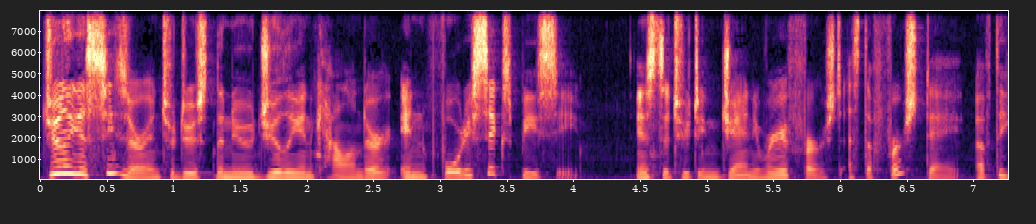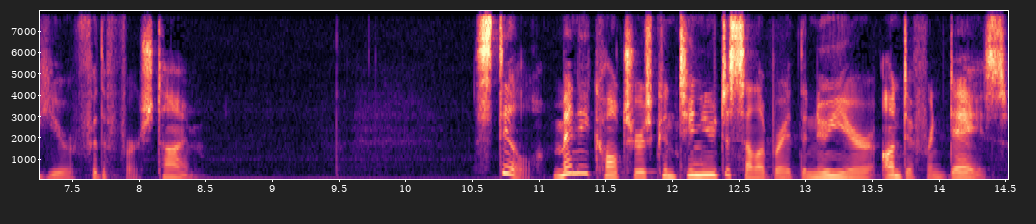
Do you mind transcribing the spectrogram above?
Julius Caesar introduced the new Julian calendar in 46 BC, instituting January 1st as the first day of the year for the first time. Still, many cultures continue to celebrate the new year on different days.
